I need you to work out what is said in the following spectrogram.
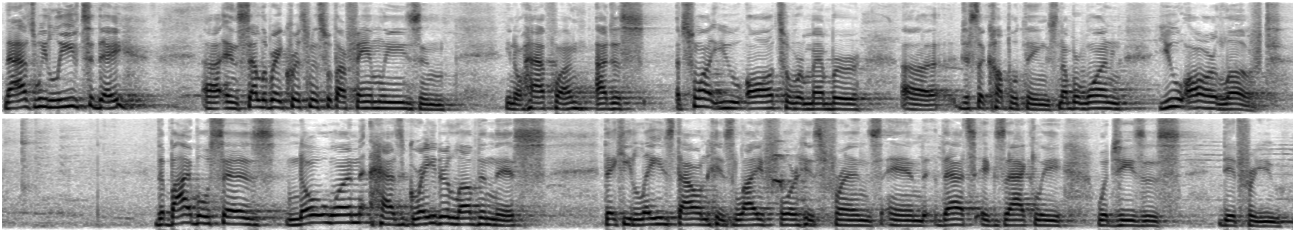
Now, as we leave today uh, and celebrate Christmas with our families and, you know, have fun, I just, I just want you all to remember uh, just a couple things. Number one, you are loved. The Bible says, No one has greater love than this, that he lays down his life for his friends. And that's exactly what Jesus did for you.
